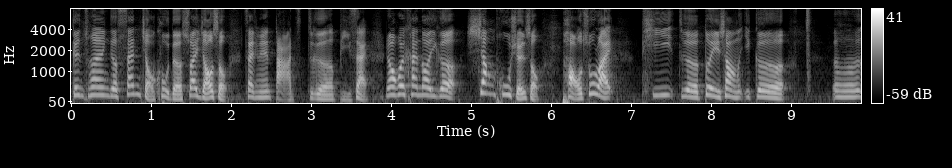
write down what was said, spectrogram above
跟穿一个三角裤的摔跤手在那边打这个比赛，然后会看到一个相扑选手跑出来踢这个对上一个 呃，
